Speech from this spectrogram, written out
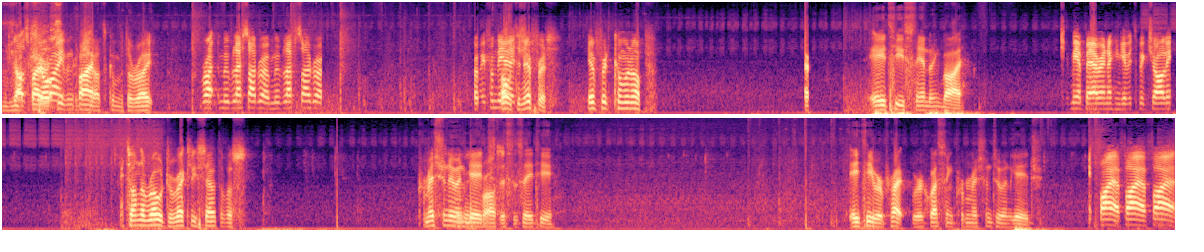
Not Shots Fire, to right. receiving fire. Shots coming to the right. Right, move left side road. Move left side road. Away from the Oh, edge. it's an Ifrit. Ifrit coming up. AT standing by. Give me a bearing, I can give it to Big Charlie. It's on the road directly south of us. Permission to Moving engage. across. This is AT. AT repre- requesting permission to engage. Fire, fire, fire.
